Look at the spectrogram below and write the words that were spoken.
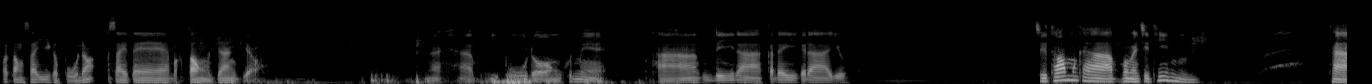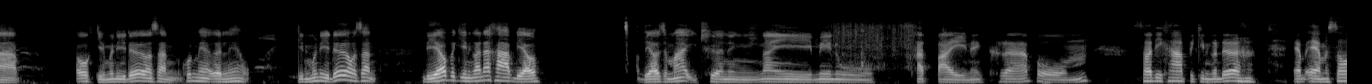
บ่ต้องใส่อีกระปูเนาะใส่แต่บักต้องย่างเกี่ยวนะครับมีปูดองคุณแม่ขาดีดากระไดกระดาอยู่ชื่อทอมครับผมเป็นชื่อทิมครับโอ้กินมื้อนี้เด้อว่าสั่นคุณแม่เอินแล้ว กินมื้อนี้เด้อว่าสั่นเดี๋ยวไปกินก่อนนะครับ เดี๋ยว เดี๋ยวจะมาอีกเชือหนึ่งในเมนูถัดไปนะครับผมสวัสดีครับไปกินกันเด้อแอมแอมซอ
